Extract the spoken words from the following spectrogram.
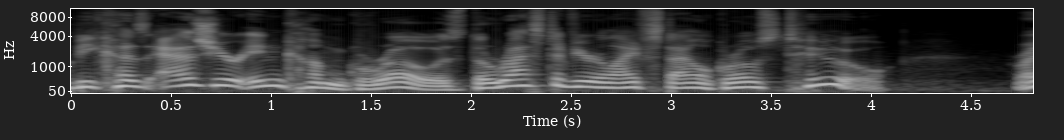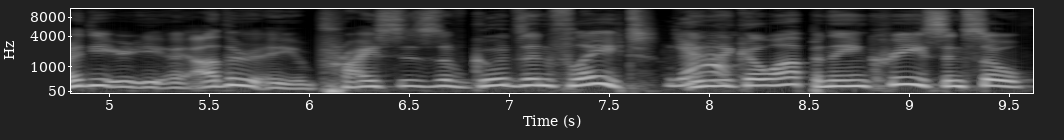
because as your income grows, the rest of your lifestyle grows too. Right? The the other uh, prices of goods inflate yeah. and they go up and they increase. And so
